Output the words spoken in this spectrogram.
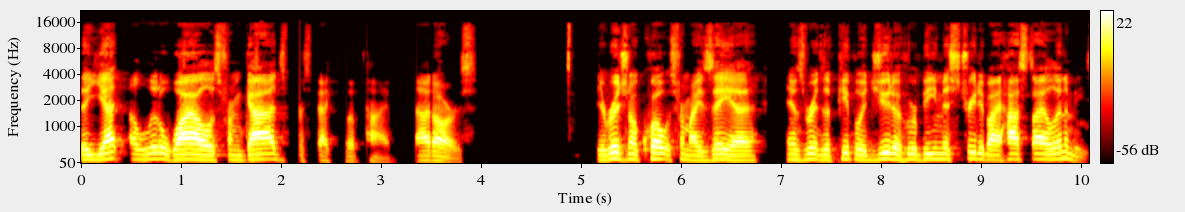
The yet a little while is from God's perspective of time, not ours. The original quote was from Isaiah and was written to the people of Judah who were being mistreated by hostile enemies.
